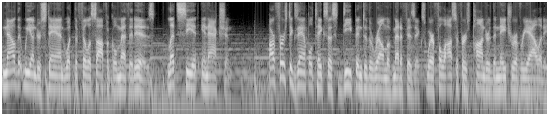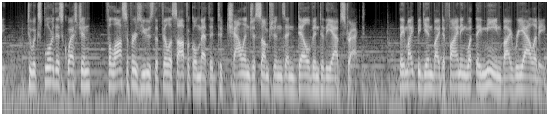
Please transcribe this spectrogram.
Now that we understand what the philosophical method is, let's see it in action. Our first example takes us deep into the realm of metaphysics, where philosophers ponder the nature of reality. To explore this question, philosophers use the philosophical method to challenge assumptions and delve into the abstract. They might begin by defining what they mean by reality.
